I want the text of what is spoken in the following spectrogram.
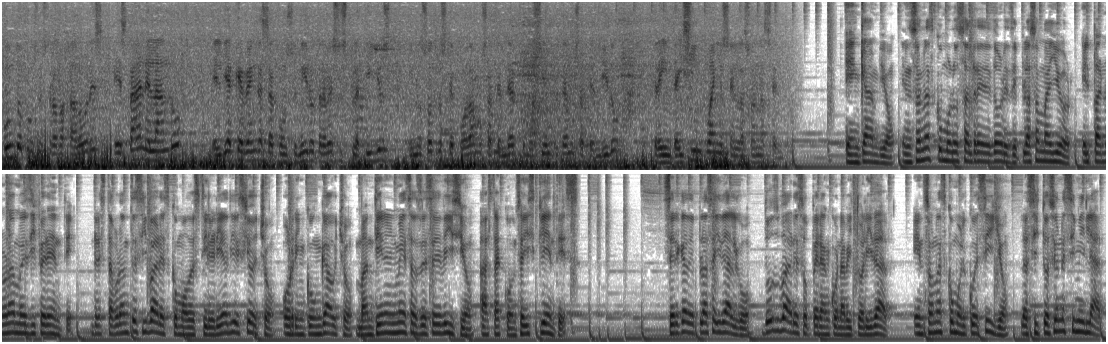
junto con sus trabajadores, está anhelando el día que vengas a consumir otra vez sus platillos y nosotros te podamos atender como siempre te hemos atendido 35 años en la zona centro. En cambio, en zonas como los alrededores de Plaza Mayor, el panorama es diferente. Restaurantes y bares como Destilería 18 o Rincón Gaucho mantienen mesas de servicio hasta con 6 clientes. Cerca de Plaza Hidalgo, dos bares operan con habitualidad. En zonas como el Cuecillo, la situación es similar.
